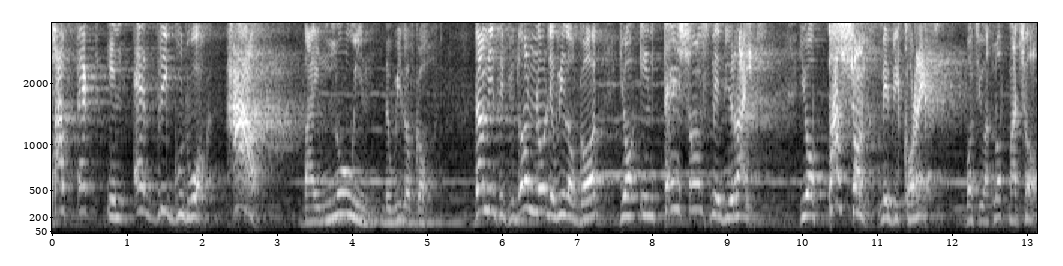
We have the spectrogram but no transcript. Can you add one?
perfect in every good work. How? By knowing the will of God. That means if you don't know the will of God, your intentions may be right, your passion may be correct, but you are not mature.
